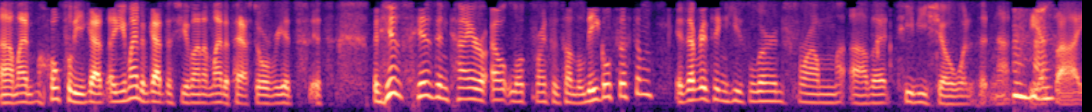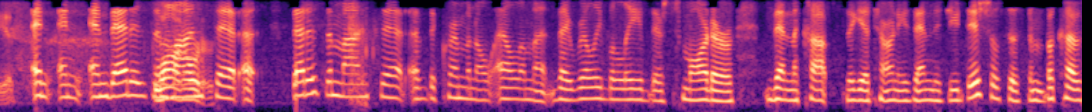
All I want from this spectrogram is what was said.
Um, I'm hopefully you got you might have got this, Yvonne. It might have passed over. you. It's it's but his his entire outlook, for instance, on the legal system is everything he's learned from uh, that TV show. What is it? Not Mhm. CSI. It's and and and that is the Law mindset uh, that is the mindset of the criminal element they really believe they're smarter than the cops the attorneys and the judicial system because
